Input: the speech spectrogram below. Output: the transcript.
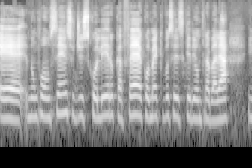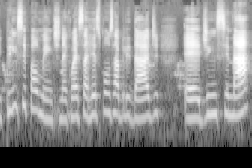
é, num consenso de escolher o café, como é que vocês queriam trabalhar e principalmente, né, com essa responsabilidade é, de ensinar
